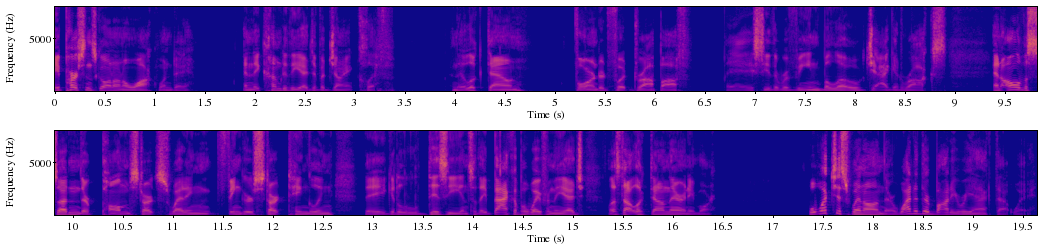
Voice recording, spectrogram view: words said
A person's going on a walk one day, and they come to the edge of a giant cliff, and they look down, 400 foot drop off, they see the ravine below, jagged rocks. And all of a sudden, their palms start sweating, fingers start tingling, they get a little dizzy, and so they back up away from the edge. Let's not look down there anymore. Well, what just went on there? Why did their body react that way?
